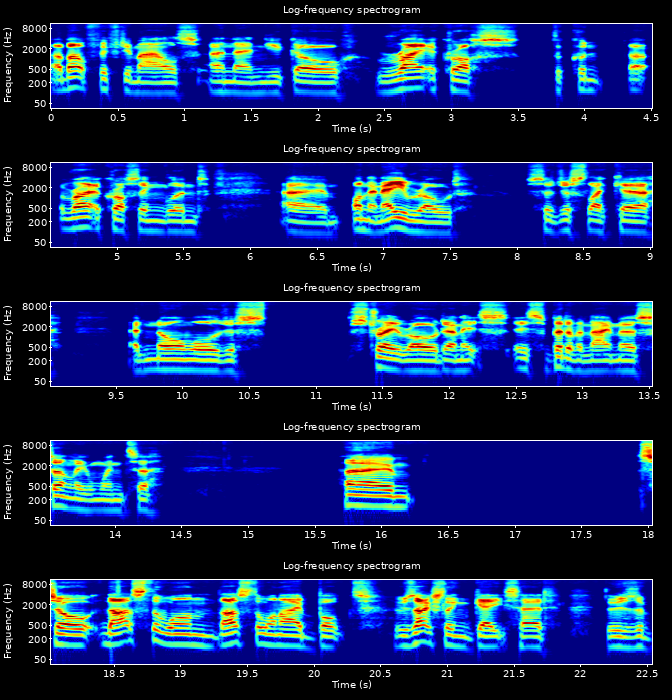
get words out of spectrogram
about 50 miles, and then you go right across the uh, right across England um, on an A road, so just like a a normal just straight road, and it's it's a bit of a nightmare, certainly in winter. Um, so that's the one. That's the one I booked. It was actually in Gateshead. There was a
